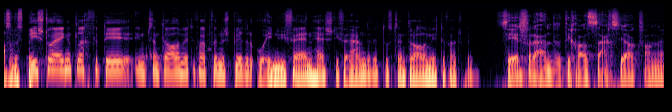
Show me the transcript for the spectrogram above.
Also was bist du eigentlich für dich im zentralen Mittelfeld für einen Spieler und inwiefern hast du dich verändert als zentralen Mittelfeldspieler? Sehr verändert. Ich habe als 6 angefangen,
